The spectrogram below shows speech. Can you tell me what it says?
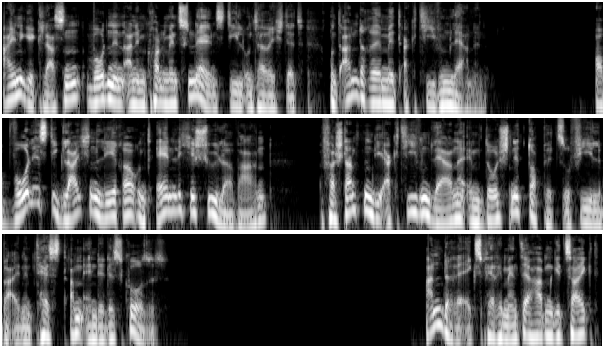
Einige Klassen wurden in einem konventionellen Stil unterrichtet und andere mit aktivem Lernen. Obwohl es die gleichen Lehrer und ähnliche Schüler waren, verstanden die aktiven Lerner im Durchschnitt doppelt so viel bei einem Test am Ende des Kurses. Andere Experimente haben gezeigt,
